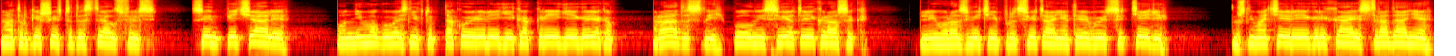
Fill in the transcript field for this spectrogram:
«Натургешифта де Стелсфельс», сын печали. Он не мог бы возникнуть такой религии, как религия греков, радостный, полный света и красок. Для его развития и процветания требуются тени. Нужны материя и греха, и страдания,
